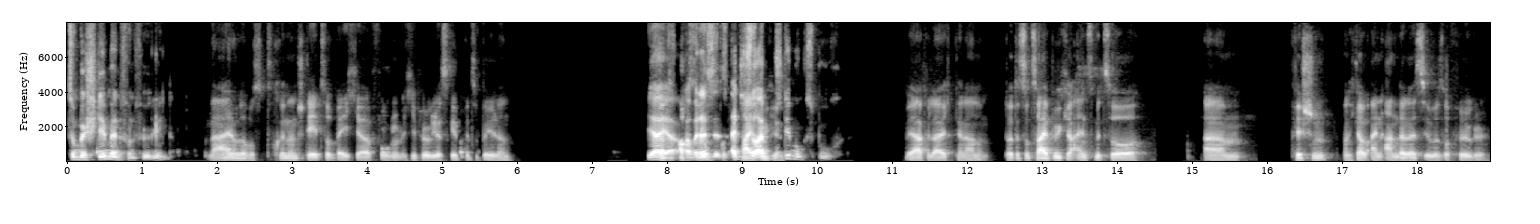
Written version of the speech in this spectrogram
Zum Bestimmen von Vögeln. Nein, oder was drinnen steht, so welcher Vogel, welche Vögel es gibt mit so Bildern. Ja, Das ja, ist aber so das ist also so ein. Bestimmungsbuch. Ja, vielleicht, keine Ahnung. Du hattest so zwei Bücher, eins mit so ähm, Fischen und ich glaube ein anderes über so Vögel.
